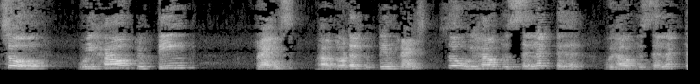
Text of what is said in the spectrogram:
So, we have 15 friends, we have total 15 friends. So, we have to select, we have to select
